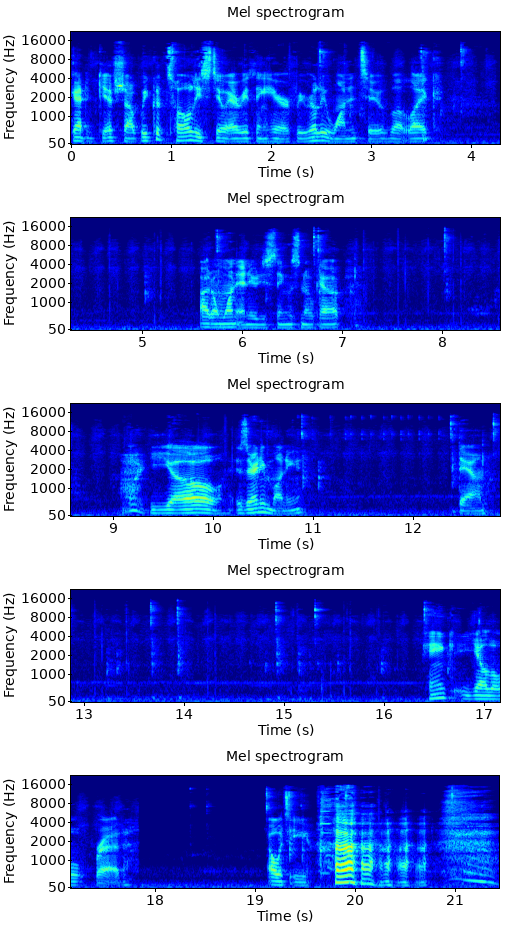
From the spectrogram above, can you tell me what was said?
Got a gift shop. We could totally steal everything here if we really wanted to, but like... I don't want any of these things, no cap. Yo, is there any money? Damn. Pink, yellow, red. Oh, it's E.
